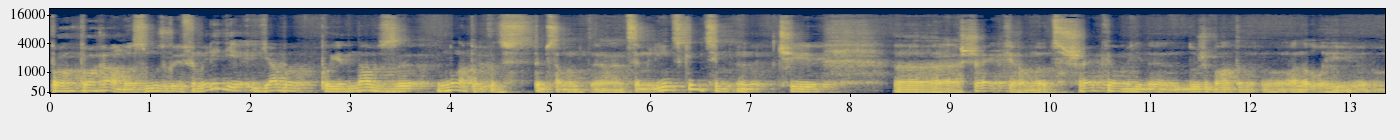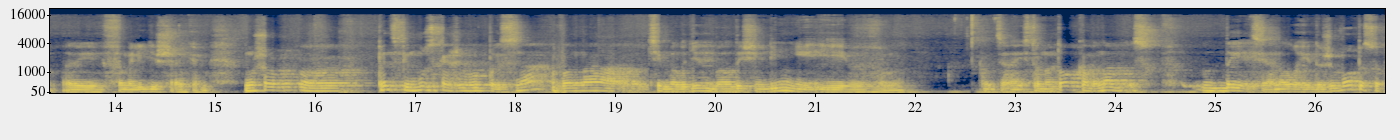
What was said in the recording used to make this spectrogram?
про програму з музикою Фемеліді. Я би поєднав з, ну, наприклад, з тим самим Цемлінським цим, чи Е, Шрекером. От Шрекером мені дуже багато е, аналогій е, і Фемеліді Шрекером. Тому що, в принципі, музика живописна, вона ці мелодичні лінії і ця інструментовка, вона дається аналогії до живопису,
